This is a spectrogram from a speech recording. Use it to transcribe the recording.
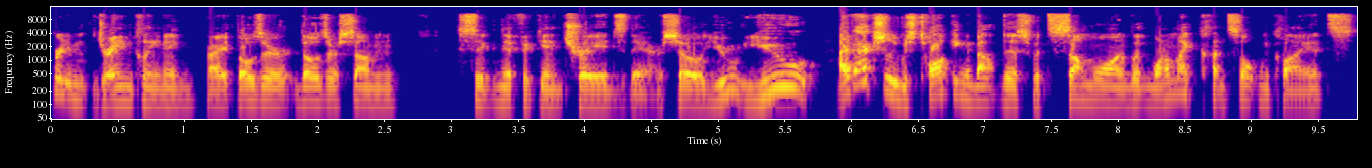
pretty drain cleaning, right? Those are those are some significant trades there. So you you I've actually was talking about this with someone with one of my consultant clients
